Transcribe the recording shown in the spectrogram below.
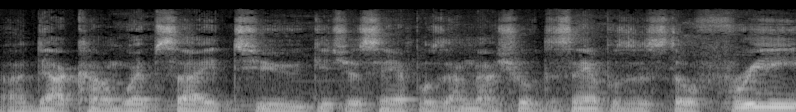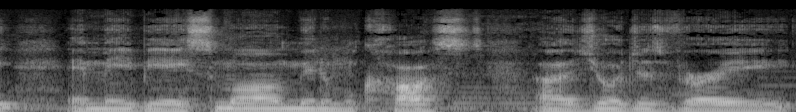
uh, website to get your samples. I'm not sure if the samples are still free and maybe a small minimum cost. Uh, George is very,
